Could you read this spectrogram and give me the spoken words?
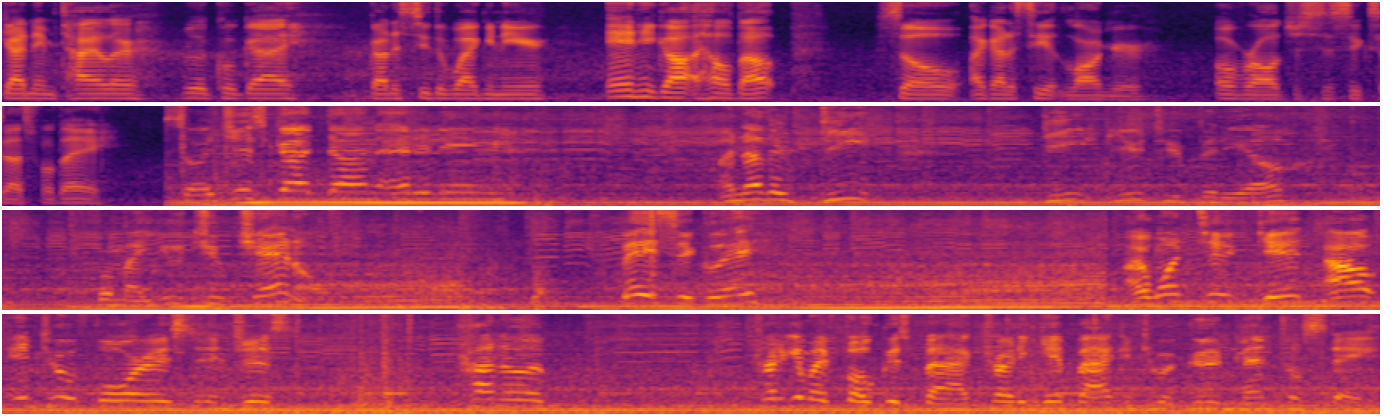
guy named Tyler, really cool guy. Got to see the Wagoneer, and he got held up, so I got to see it longer. Overall, just a successful day. So I just got done editing another deep, deep YouTube video for my YouTube channel. Basically, I want to get out into a forest and just kind of try to get my focus back, try to get back into a good mental state.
